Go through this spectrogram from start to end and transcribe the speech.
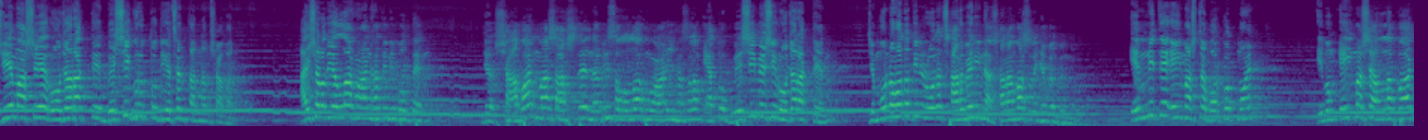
যে মাসে রোজা রাখতে বেশি গুরুত্ব দিয়েছেন তার নাম শাবান। আইসা রাদিয়াল্লাহু আনহা তিনি বলতেন যে শাবান মাস আসলে নবী সাল্লাল্লাহু আলাইহি ওয়াসাল্লাম এত বেশি বেশি রোজা রাখতেন যে মনে হতো তিনি রোজা ছাড়বেনই না, সারা মাস রেখে ফেলবেন। এমনিতে এই মাসটা বরকতময় এবং এই মাসে আল্লাহ পাক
